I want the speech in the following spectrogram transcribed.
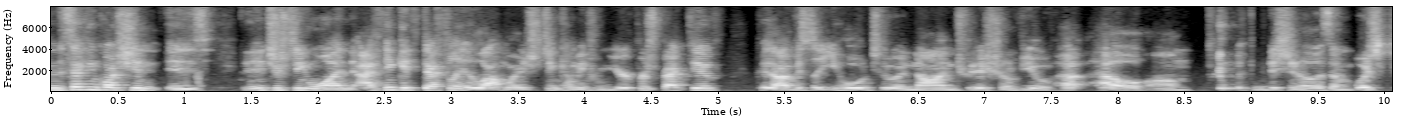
and the second question is an interesting one. I think it's definitely a lot more interesting coming from your perspective because obviously you hold to a non-traditional view of hell um, with conditionalism, which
